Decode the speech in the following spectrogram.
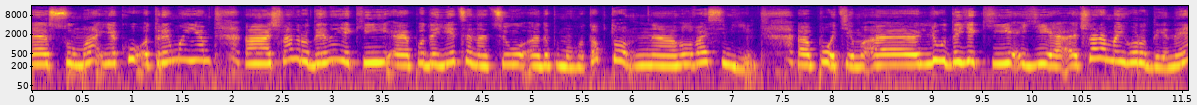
е, сума, яку отримує е, член родини, який е, подається на цю е, допомогу, тобто е, голова сім'ї. Е, Потім е, люди, які є членами його родини,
